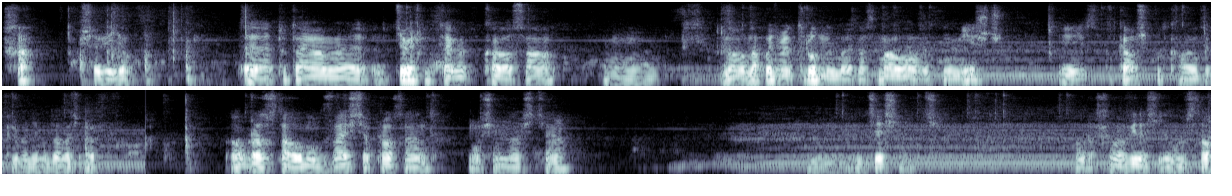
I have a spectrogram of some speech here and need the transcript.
Ha, przewidział. E, tutaj mamy 90 kolosa. Mm, No, na poziomie trudnym, bo jest nas mało, więc nie mistrz. I spotkamy się pod koniec, jak już będziemy dawać F. Dobra, zostało mu 20%, 18, mm, 10. Dobra, chyba widać ile mu zostało,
